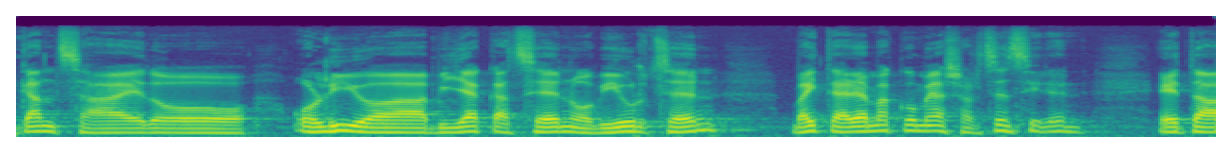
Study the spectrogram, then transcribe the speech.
gantza edo olioa bilakatzen o bihurtzen, baita ere emakumea sartzen ziren. Eta,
